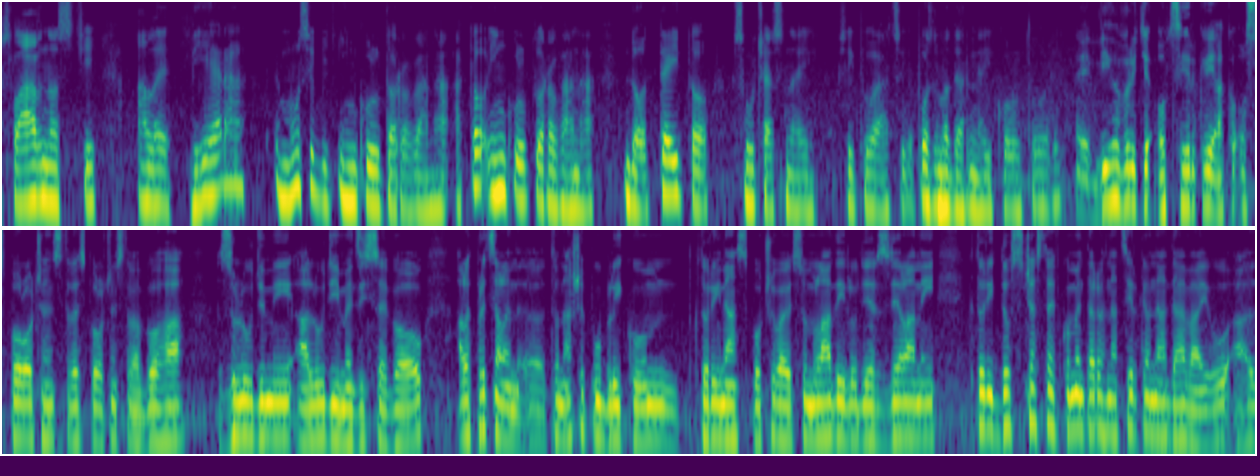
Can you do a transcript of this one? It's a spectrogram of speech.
slávnosti, ale viera musí byť inkulturovaná a to inkulturovaná do tejto súčasnej situácie postmodernej kultúry. Vy hovoríte o cirkvi ako o spoločenstve, spoločenstva Boha s ľuďmi a ľudí medzi sebou, ale predsa len e, to naše publikum, ktorí nás počúvajú, sú mladí ľudia, vzdelaní, ktorí dosť často aj v komentároch na církev nadávajú a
